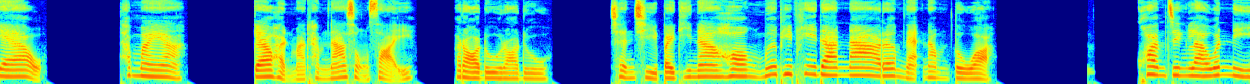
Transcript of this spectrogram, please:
แก้ว ทำไมอะ แก้วหันมาทำหน้าสงสัย รอดูรอดู ฉันชี้ไปที่หน้าห้องเมื่อพี่ๆด้านหน้าเริ่มแนะนำตัว ความจริงแล้ววันนี้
